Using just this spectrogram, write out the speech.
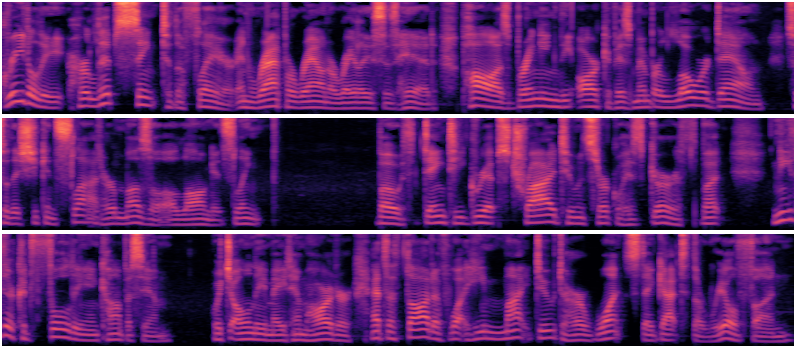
Greedily, her lips sink to the flare and wrap around Aurelius's head, paws bringing the arc of his member lower down so that she can slide her muzzle along its length. Both dainty grips tried to encircle his girth, but neither could fully encompass him, which only made him harder at the thought of what he might do to her once they got to the real fun.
